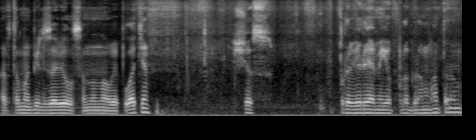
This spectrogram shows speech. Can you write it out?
Автомобиль завелся на новой плате. Сейчас проверяем ее программатором.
